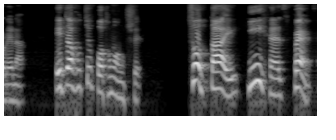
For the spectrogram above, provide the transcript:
করে না। এটা হচ্ছে প্রথম অংশে। সো তাই হি হ্যাজ ফ্রেন্ডস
